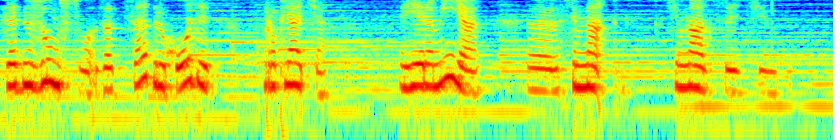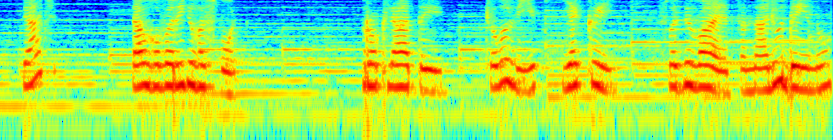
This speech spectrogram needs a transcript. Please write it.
Це безумство, за це приходить прокляття. Єремія е, 17.5 так говорить Господь. Проклятий чоловік, який сподівається на людину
